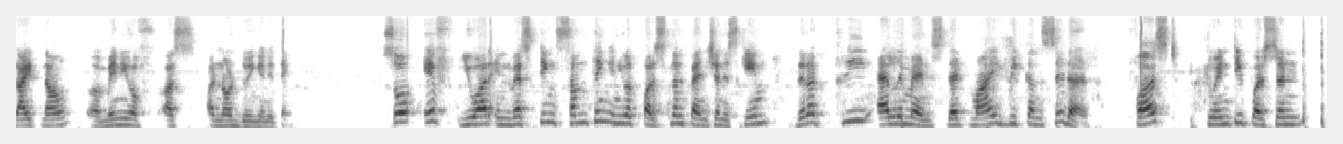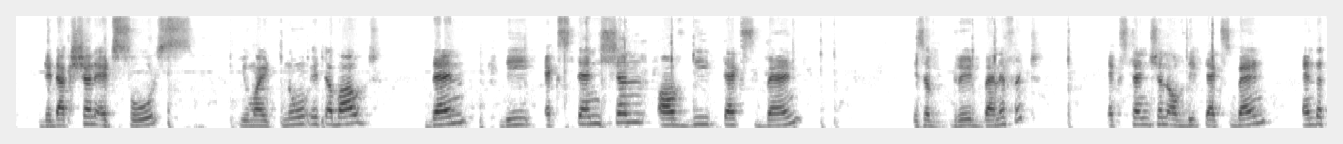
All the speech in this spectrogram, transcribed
right now uh, many of us are not doing anything so if you are investing something in your personal pension scheme there are three elements that might be considered First, 20% deduction at source, you might know it about. Then the extension of the tax band is a great benefit. Extension of the tax band. And the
